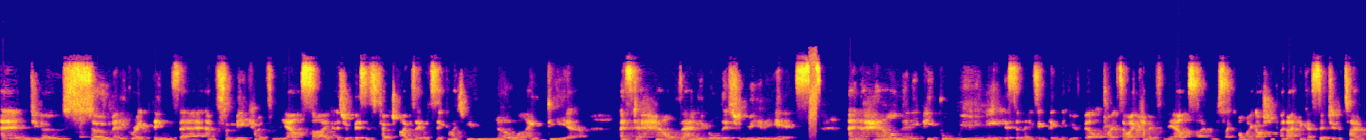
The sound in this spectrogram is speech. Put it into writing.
and, you know, so many great things there. And for me, coming from the outside as your business coach, I was able to say, guys, you've no idea as to how valuable this really is and how many people really need this amazing thing that you've built, right? So I come in from the outside and it's like, oh my gosh. And I think I said to you at the time,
